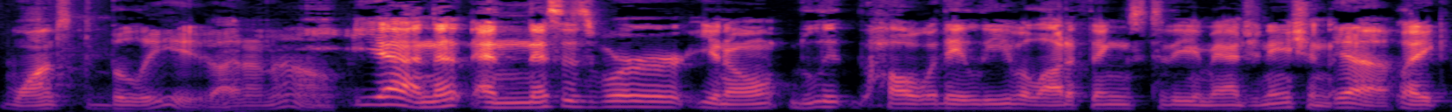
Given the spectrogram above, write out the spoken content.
wants to believe? I don't know. yeah and that and this is where you know li- how they leave a lot of things to the imagination Yeah. like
